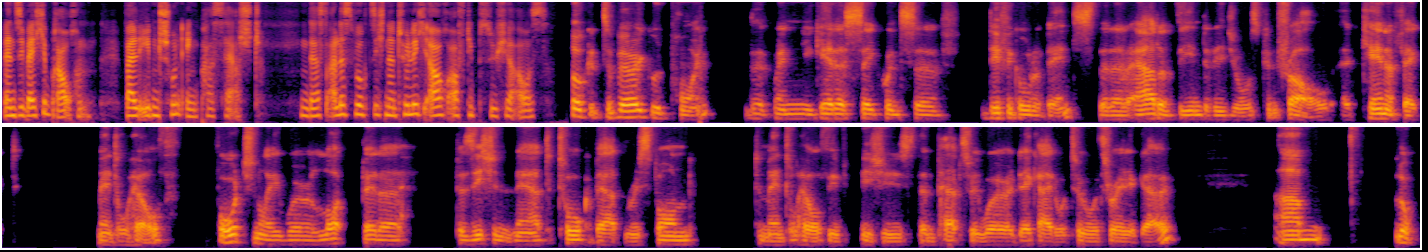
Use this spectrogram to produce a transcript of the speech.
wenn sie welche brauchen, weil eben schon Engpass herrscht. Das alles wirkt sich natürlich auch auf die Psyche aus. Look, it's a very good point that when you get a sequence of difficult events that are out of the individual's control, it can affect mental health. Fortunately, we're a lot better positioned now to talk about and respond to mental health issues than perhaps we were a decade or two or three ago. Um, look,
